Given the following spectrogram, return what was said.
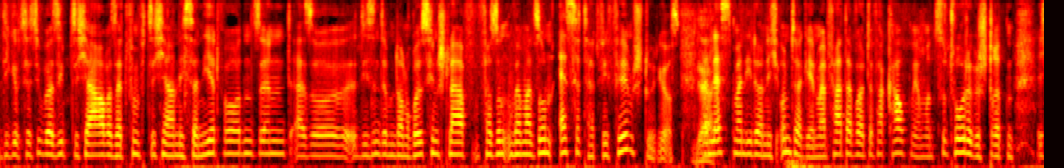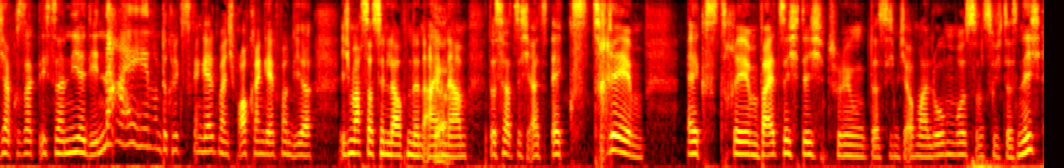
die gibt's jetzt über 70 Jahre, aber seit 50 Jahren nicht saniert worden sind. Also die sind im Dornröschenschlaf versunken. Wenn man so ein Asset hat wie Filmstudios, Ja. dann lässt man die doch nicht untergehen. Mein Vater wollte verkaufen, wir haben uns zu Tode gestritten. Ich habe gesagt, ich saniere die. Nein, und du kriegst kein Geld mehr, ich brauche kein Geld von dir. Ich mache aus den laufenden Einnahmen. Das hat sich als extrem extrem weitsichtig, Entschuldigung, dass ich mich auch mal loben muss, sonst tue ich das nicht,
